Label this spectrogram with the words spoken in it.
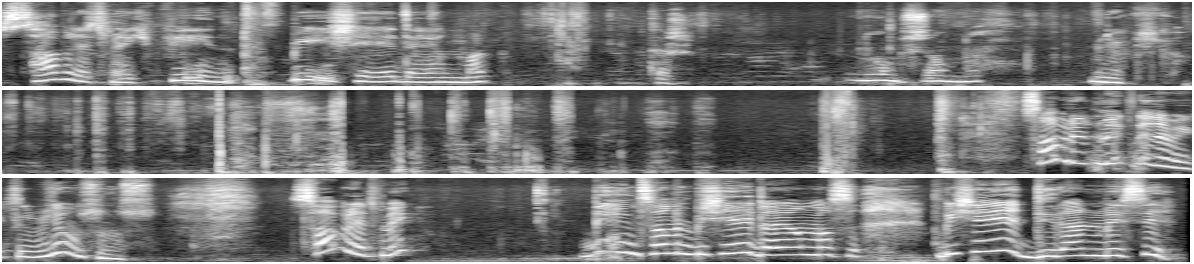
Sabretmek bir, in- bir şeye dayanmaktır. Ne olmuş lan buna? Bir dakika. Sabretmek ne demektir biliyor musunuz? Sabretmek bir insanın bir şeye dayanması, bir şeye direnmesi.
